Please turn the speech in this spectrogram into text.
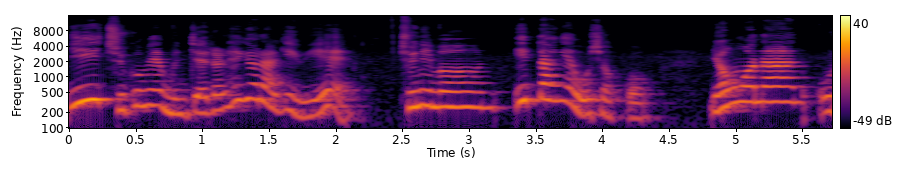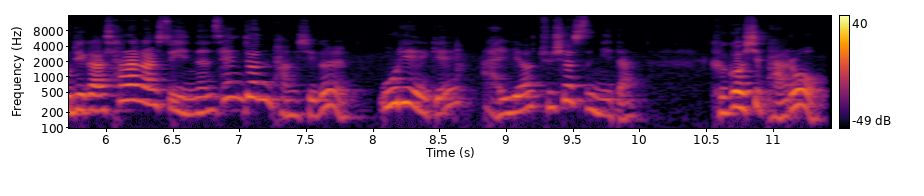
이 죽음의 문제를 해결하기 위해 주님은 이 땅에 오셨고 영원한 우리가 살아갈 수 있는 생존 방식을 우리에게 알려주셨습니다. 그것이 바로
